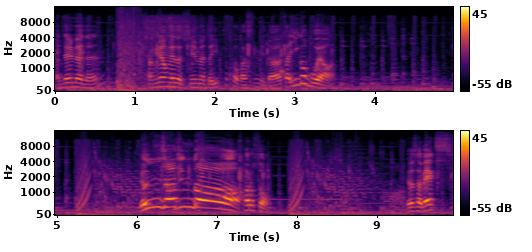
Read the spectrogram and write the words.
만들면은 장명해서 지으면 더 이쁠 것 같습니다. 자 이거 뭐야? 연사 증가 바로 써. 여사 맥스.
